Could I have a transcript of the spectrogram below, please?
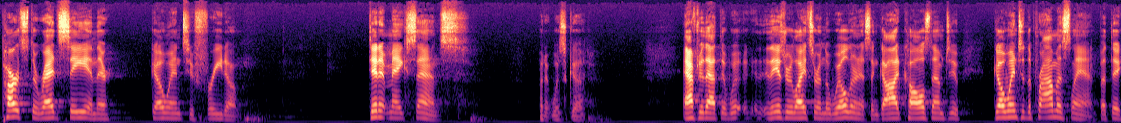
parts the Red Sea, and they go into freedom. Didn't make sense, but it was good. After that, the, the Israelites are in the wilderness, and God calls them to go into the promised land. But the,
